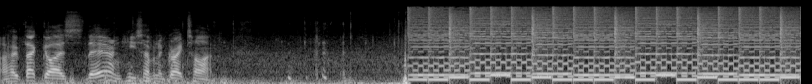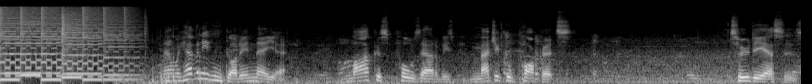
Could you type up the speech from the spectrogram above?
I hope that guy's there and he's having a great time. Now we haven't even got in there yet. Marcus pulls out of his magical pockets two DS's.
